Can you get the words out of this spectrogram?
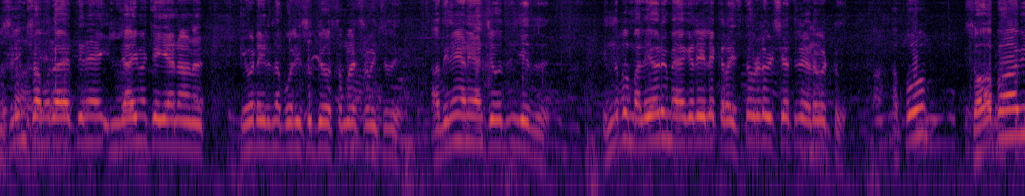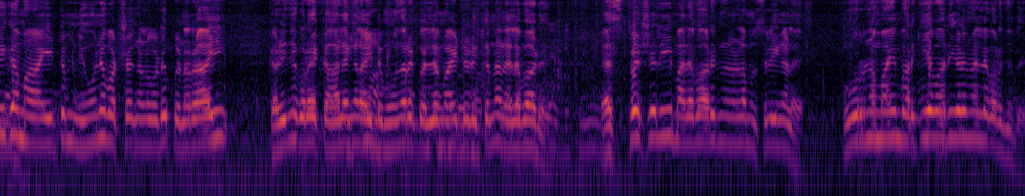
മുസ്ലിം സമുദായത്തിനെ ഇല്ലായ്മ ചെയ്യാനാണ് ഇവിടെ ഇരുന്ന പോലീസ് ഉദ്യോഗസ്ഥന്മാർ ശ്രമിച്ചത്. അതിനെയാണ് ഞാൻ ചോദ്യം ചെയ്തത്. ഇന്നിപ്പോൾ മലയോര മേഖലയിലെ ക്രൈസ്തവരുടെ വിഷയത്തിൽ ഇടപെട്ടു. അപ്പോൾ സ്വാഭാവികമായിട്ടും ന്യൂനപക്ഷങ്ങളോട് പിണറായി കഴിഞ്ഞ കുറേ കാലങ്ങളായിട്ട് മൂന്നര കൊല്ലമായിട്ട് എടുക്കുന്ന നിലപാട് എസ്പെഷ്യലി മലബാറിൽ നിന്നുള്ള മുസ്ലിങ്ങളെ പൂർണമായും വർഗീയവാദികളെന്നല്ല പറഞ്ഞത്.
